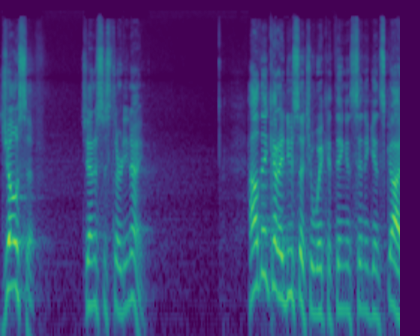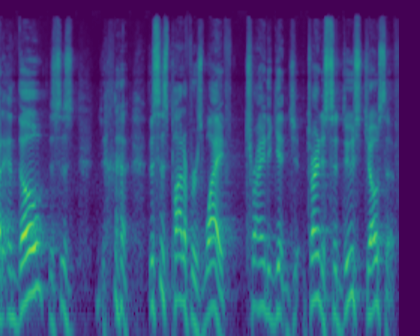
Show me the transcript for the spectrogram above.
Joseph, Genesis 39. How then could I do such a wicked thing and sin against God? And though this is this is Potiphar's wife trying to get trying to seduce Joseph.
